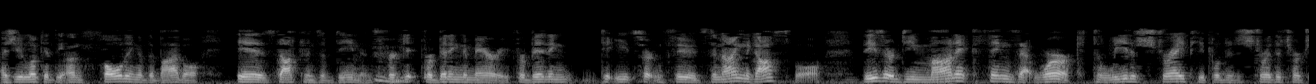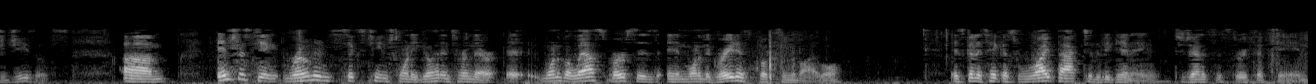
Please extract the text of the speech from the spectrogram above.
as you look at the unfolding of the Bible, is doctrines of demons, forget, forbidding to marry, forbidding to eat certain foods, denying the gospel. These are demonic things at work to lead astray people to destroy the church of Jesus. Um, interesting, Romans 16:20. Go ahead and turn there. Uh, One of the last verses in one of the greatest books in the Bible is going to take us right back to the beginning, to Genesis 3:15.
